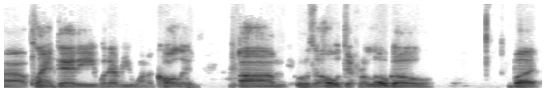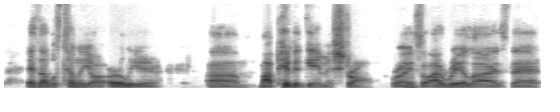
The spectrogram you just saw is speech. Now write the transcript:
uh, plant daddy, whatever you want to call it. Um, it was a whole different logo, but as I was telling y'all earlier, um, my pivot game is strong, right? Mm-hmm. So I realized that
